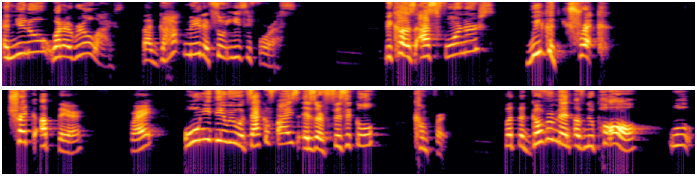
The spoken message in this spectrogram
And you know what I realized? That God made it so easy for us. Because as foreigners, we could trek, trek up there, right? Only thing we would sacrifice is our physical comfort. But the government of Nepal will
